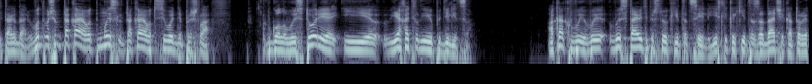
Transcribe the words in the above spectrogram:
и так далее. Вот, в общем, такая вот мысль, такая вот сегодня пришла в голову история, и я хотел ею поделиться. А как вы? Вы, вы ставите перед собой какие-то цели? Есть ли какие-то задачи, которые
